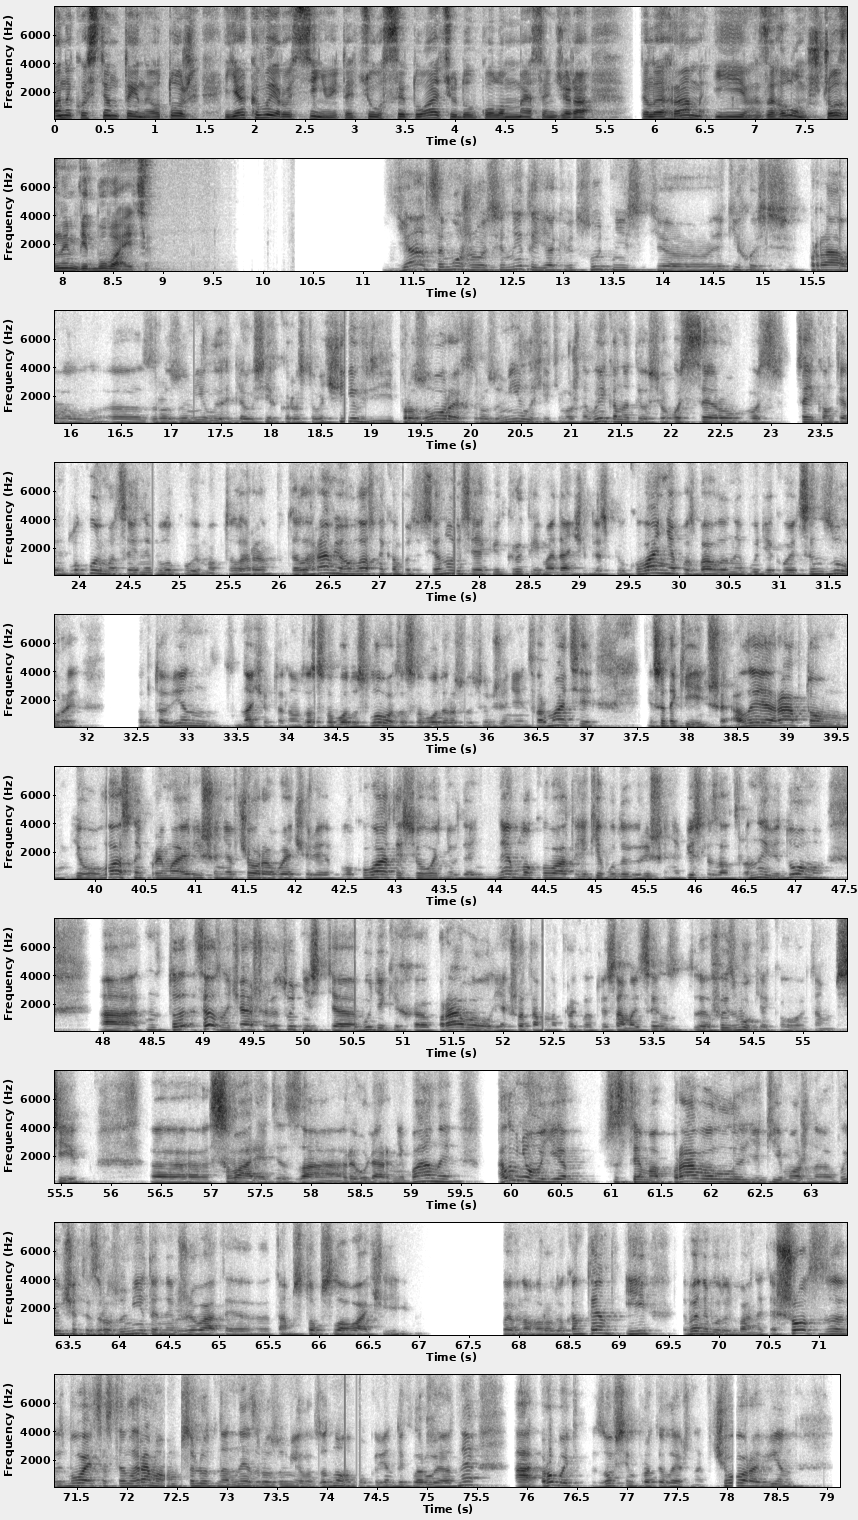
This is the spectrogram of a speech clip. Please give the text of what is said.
Пане Костянтине, отож, як ви розцінюєте цю ситуацію довкола месенджера Telegram і загалом, що з ним відбувається? Я це можу оцінити як відсутність е, якихось правил е, зрозумілих для усіх користувачів і прозорих, зрозумілих, які можна виконати. Ось ось це ось цей контент блокуємо, цей не блокуємо. В Телеграм Телеграм його власникам позиціонується як відкритий майданчик для спілкування, позбавлений будь-якої цензури. Тобто він, начебто, там за свободу слова, за свободу розповсюдження інформації і все таке інше. Але раптом його власник приймає рішення вчора ввечері блокувати, сьогодні в день не блокувати. Яке буде рішення післязавтра, невідомо. А ну, то це означає, що відсутність е, будь-яких е, правил, якщо там, наприклад, той самий е, Фейсбук, якого там всі е, сварять за регулярні бани, але в нього є система правил, які можна вивчити, зрозуміти, не вживати е, там стоп-слова чи певного роду контент, і тебе не будуть банити. Що відбувається з телеграмом, абсолютно незрозуміло. З одного боку він декларує одне, а робить зовсім протилежне. Вчора він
